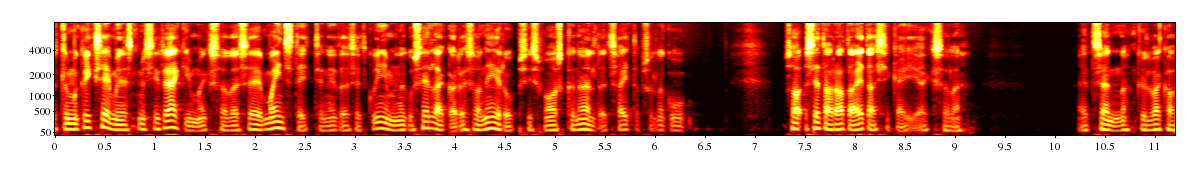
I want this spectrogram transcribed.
ütleme, kõik see, millest me siin räägime, eks ole, see mind state ja nii edasi, et kui inimene nagu sellega resoneerub, siis ma oskan öelda, et see aitab sul nagu sa-, seda rada edasi käia, eks ole. et see on noh, küll väga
